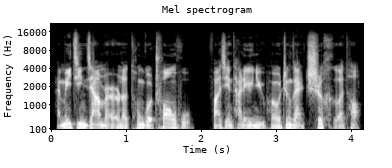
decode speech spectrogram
还没进家门呢，通过窗户发现他这个女朋友正在吃核桃，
